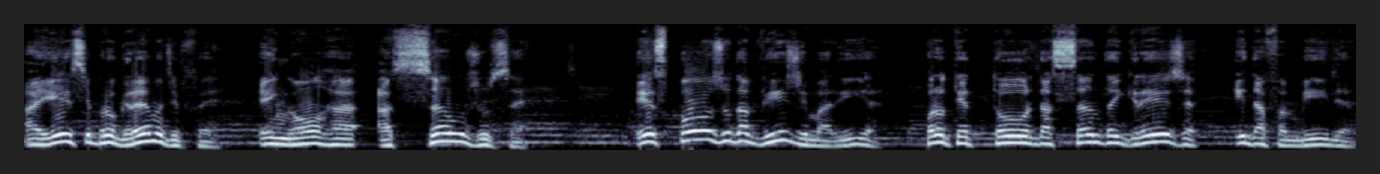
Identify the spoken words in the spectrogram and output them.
a esse programa de fé em honra a São José, esposo da Virgem Maria, protetor da Santa Igreja e da família,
